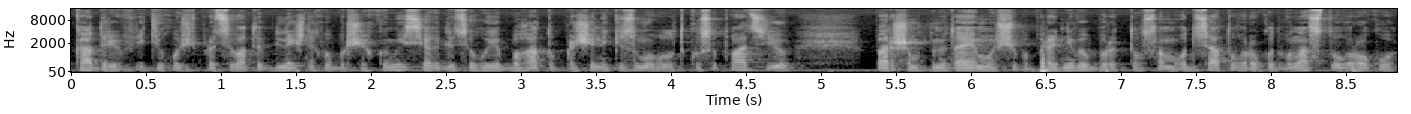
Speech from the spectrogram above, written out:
кадрів, які хочуть працювати в дільничних виборчих комісіях. Для цього є багато причин, які зумовили таку ситуацію. Першим пам'ятаємо, що попередні вибори того самого 10-го року, 12-го року,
